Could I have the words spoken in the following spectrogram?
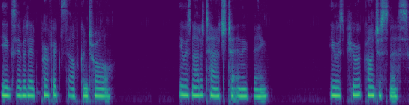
he exhibited perfect self control. He was not attached to anything. He was pure consciousness,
